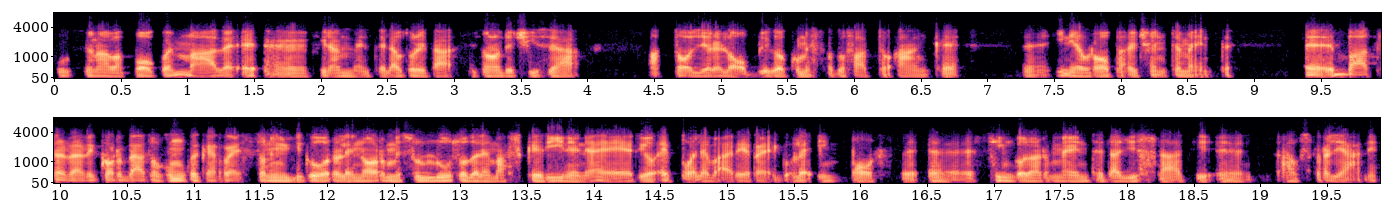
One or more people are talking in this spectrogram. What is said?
funzionava poco e male e eh, finalmente le autorità si sono decise a, a togliere l'obbligo come è stato fatto anche in Europa recentemente. Eh, Butler ha ricordato comunque che restano in vigore le norme sull'uso delle mascherine in aereo e poi le varie regole imposte eh, singolarmente dagli stati eh, australiani.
